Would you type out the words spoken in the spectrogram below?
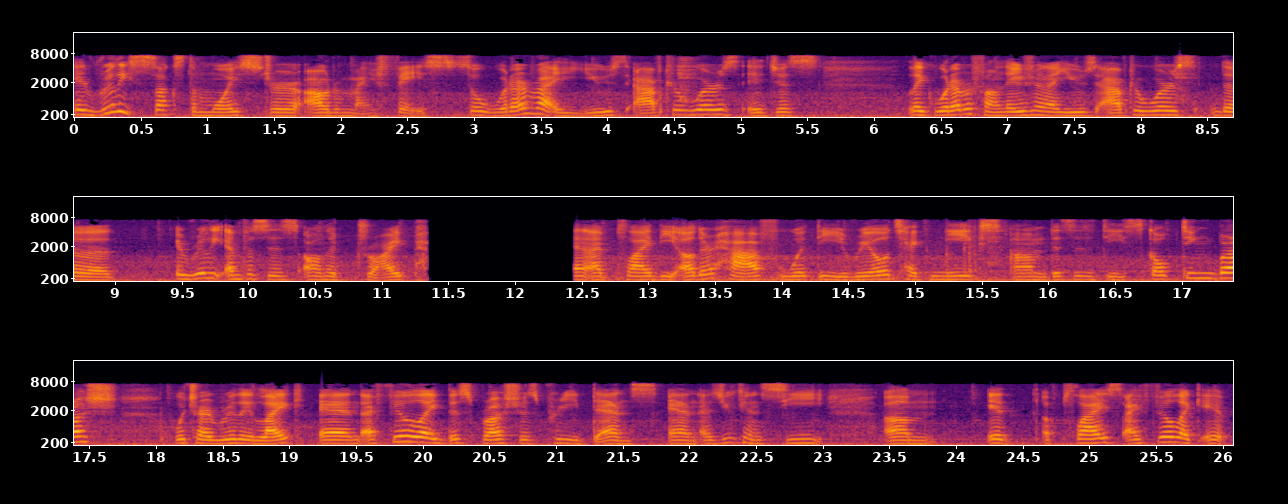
it really sucks the moisture out of my face. So whatever I use afterwards, it just like whatever foundation I use afterwards, the it really emphasis on the dry part. And I apply the other half with the Real Techniques. Um, this is the sculpting brush, which I really like, and I feel like this brush is pretty dense. And as you can see, um, it applies. I feel like it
